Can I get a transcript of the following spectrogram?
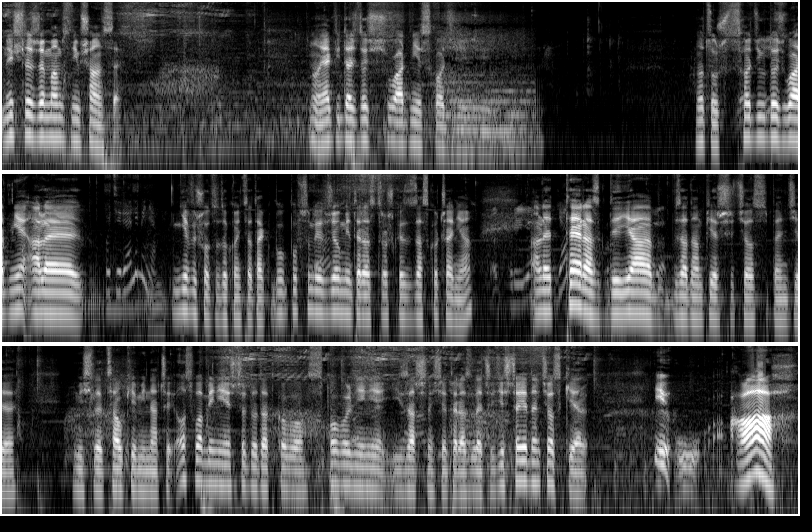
Myślę, że mam z nim szansę. No, jak widać dość ładnie schodzi no cóż, schodził dość ładnie, ale nie wyszło to do końca tak, bo, bo w sumie wziął mnie teraz troszkę z zaskoczenia. Ale teraz, gdy ja zadam pierwszy cios, będzie myślę całkiem inaczej. Osłabienie jeszcze dodatkowo, spowolnienie i zacznę się teraz leczyć. Jeszcze jeden cios kiel. I... Ach!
